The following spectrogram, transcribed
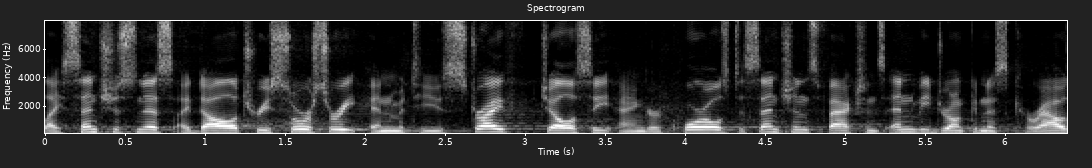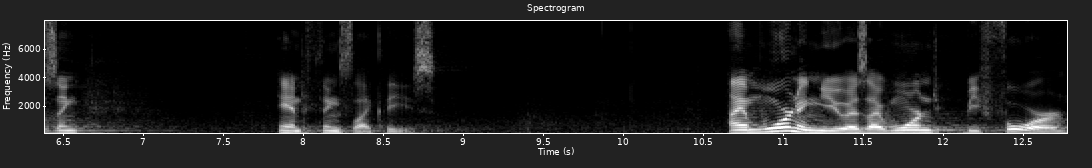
licentiousness, idolatry, sorcery, enmities, strife, jealousy, anger, quarrels, dissensions, factions, envy, drunkenness, carousing, and things like these. I am warning you, as I warned before,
